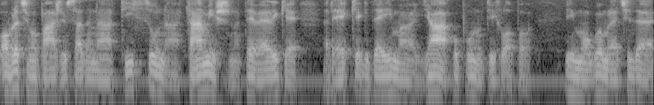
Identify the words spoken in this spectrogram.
obraćamo pažnju sada na Tisu, na Tamiš, na te velike reke gde ima jako puno tih lopova. I mogu vam reći da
